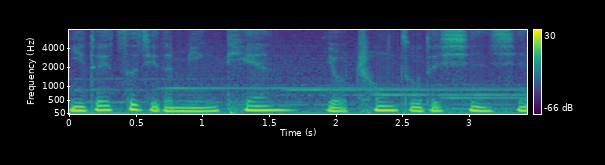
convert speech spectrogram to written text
你对自己的明天有充足的信心，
